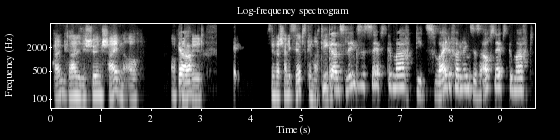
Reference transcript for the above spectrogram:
Vor allem gerade die schönen Scheiden auch auf Ja. dem Bild. Sind wahrscheinlich selbst gemacht. Die oder? ganz links ist selbst gemacht, die zweite von links ist auch selbst gemacht.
